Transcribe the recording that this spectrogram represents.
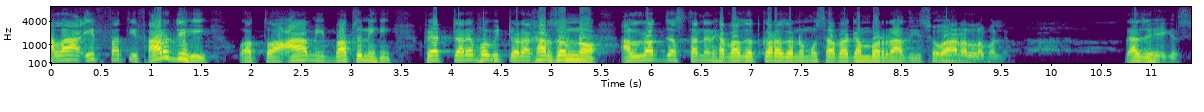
আলা ইফাতি ফারজিহি অত আমি বাতুনিহি পেটটারে পবিত্র রাখার জন্য আর হেফাজত করার জন্য মুসাফা গাম্বর রাজি সোহান আল্লাহ বলেন। রাজি হয়ে গেছে।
